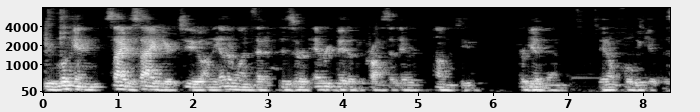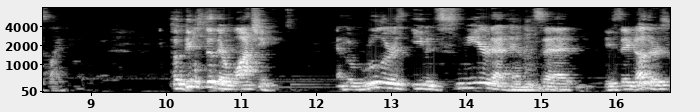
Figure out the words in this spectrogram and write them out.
he's looking side to side here too on the other ones that deserve every bit of the cross that they're hung to. Forgive them. They don't fully get this life. So the people stood there watching, and the rulers even sneered at him and said, He saved others,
